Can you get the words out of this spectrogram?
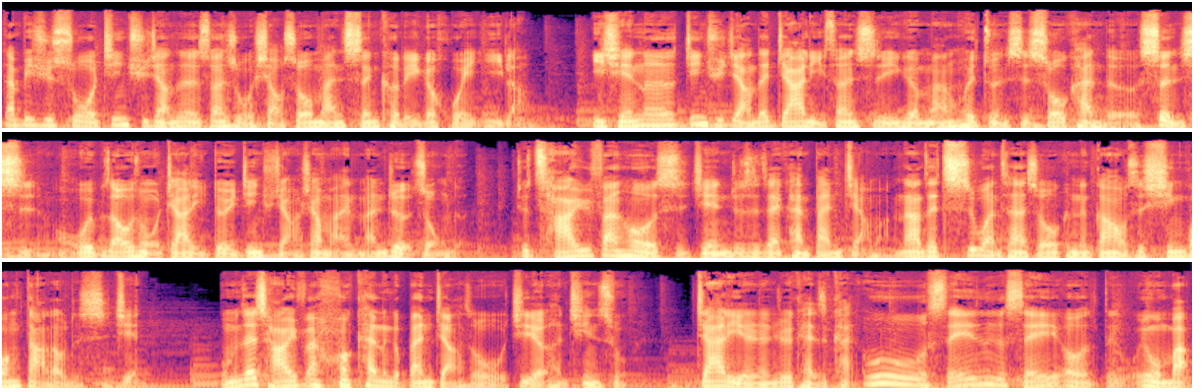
但必须说，金曲奖真的算是我小时候蛮深刻的一个回忆了。以前呢，金曲奖在家里算是一个蛮会准时收看的盛事。我也不知道为什么我家里对金曲奖好像蛮蛮热衷的。就茶余饭后的时间，就是在看颁奖嘛。那在吃晚餐的时候，可能刚好是星光大道的时间。我们在茶余饭后看那个颁奖的时候，我记得很清楚。家里的人就会开始看哦，谁那个谁哦，因为我妈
